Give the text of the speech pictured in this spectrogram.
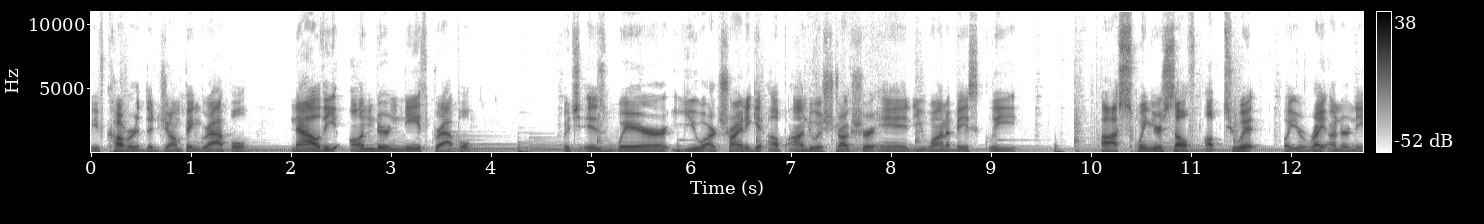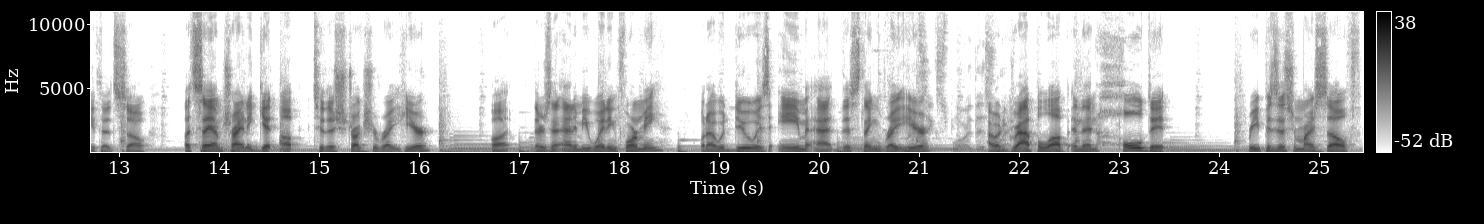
We've covered the jumping grapple. Now the underneath grapple which is where you are trying to get up onto a structure and you want to basically uh, swing yourself up to it, but you're right underneath it. So let's say I'm trying to get up to this structure right here, but there's an enemy waiting for me. What I would do is aim at this thing right here. I would grapple up and then hold it, reposition myself,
